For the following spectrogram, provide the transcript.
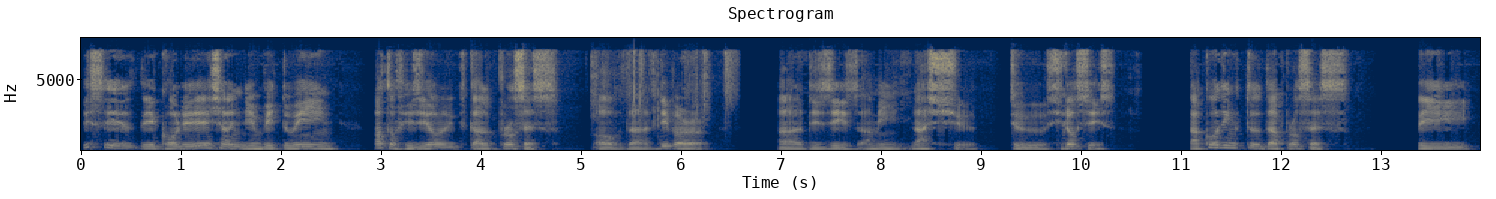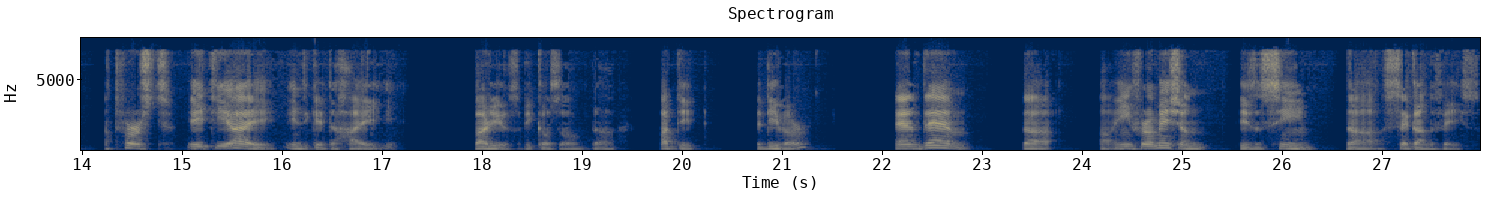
this is the correlation in between pathophysiological process of the liver uh, disease, I mean NASH to cirrhosis. According to the process, the at first ATI indicate high values because of the fatty liver, and then the uh, inflammation is seen the second phase.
